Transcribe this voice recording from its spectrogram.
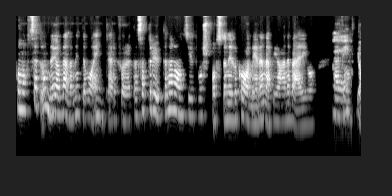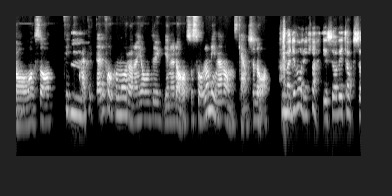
på något sätt undrar jag ibland om det inte var enklare förut. Där satte du ut en annons i Göteborgs-Posten i lokaldelen där på Johanneberg och här mm. finns jag och så tittade, mm. tittade folk på morgonen, jag ont ryggen idag och så såg de din annons kanske då. Ja, men det var det faktiskt. Jag vet också,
